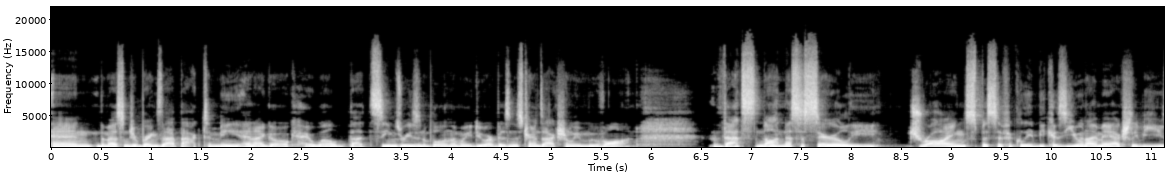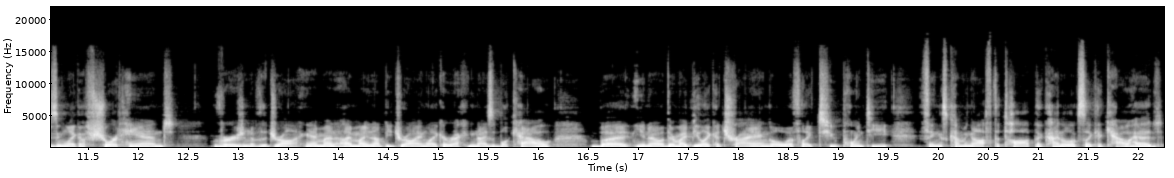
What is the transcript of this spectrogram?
And the messenger brings that back to me, and I go, okay, well, that seems reasonable. And then we do our business transaction, we move on. That's not necessarily drawing specifically because you and I may actually be using like a shorthand version of the drawing. I might I might not be drawing like a recognizable cow, but you know, there might be like a triangle with like two pointy things coming off the top that kind of looks like a cow head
